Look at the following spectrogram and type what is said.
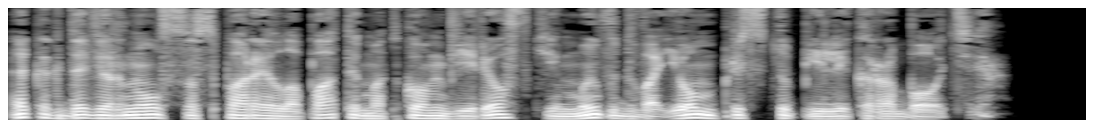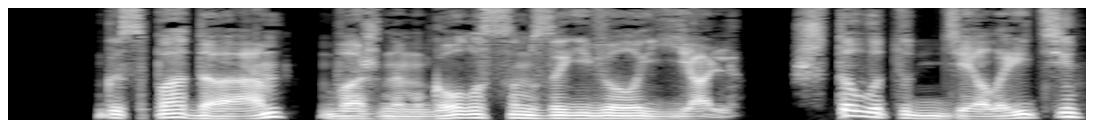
А когда вернулся с парой лопат и мотком веревки, мы вдвоем приступили к работе. «Господа», — важным голосом заявил Йоль, — «что вы тут делаете?»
